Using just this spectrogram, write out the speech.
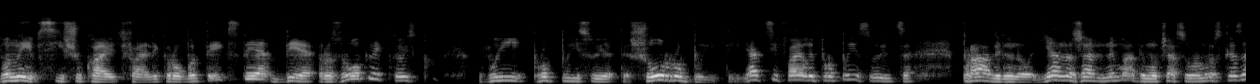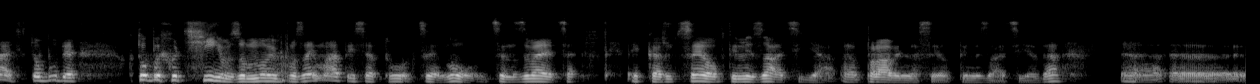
Вони всі шукають файлик robot.txt, де розробник, тобто ви прописуєте, що робити, як ці файли прописуються правильно. Я, на жаль, не матиму часу вам розказати. Хто буде, хто би хотів зо мною позайматися, то це, ну, це називається, як кажуть, це оптимізація, е, правильна це оптимізація. Да? Е, е,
